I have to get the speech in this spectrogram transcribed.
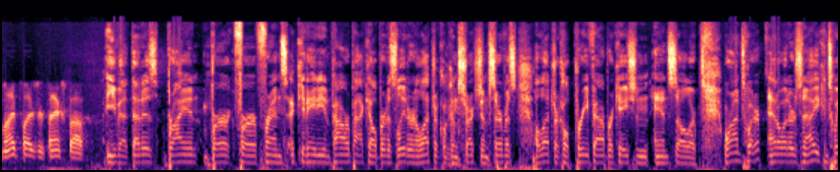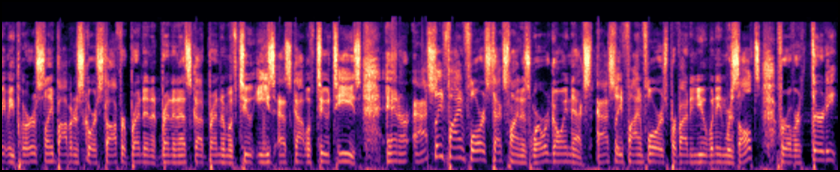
My pleasure. Thanks, Bob. You bet. That is Brian Burke for friends Canadian Power Pack, Alberta's leader in electrical construction service, electrical prefabrication, and solar. We're on Twitter at Oilers Now. You can tweet me personally, Bob underscore Stauffer, Brendan at Brendan Escott, Brendan with two E's, Escott with two T's. And our Ashley Fine Floors text line is where we're going next. Ashley Fine Floors providing you winning results for over 35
